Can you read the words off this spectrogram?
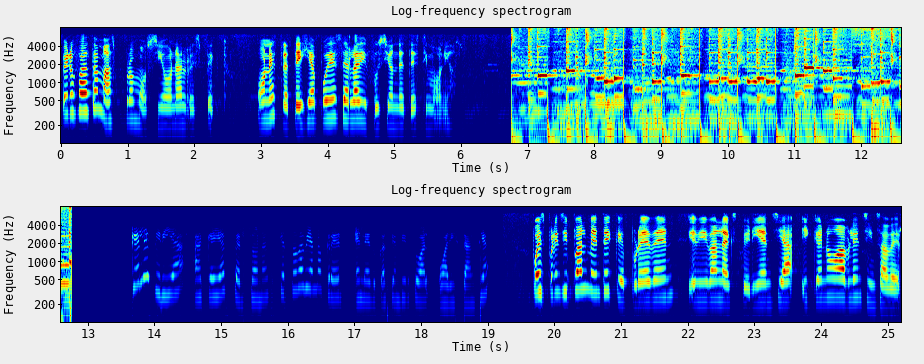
pero falta más promoción al respecto. Una estrategia puede ser la difusión de testimonios. Les diría a aquellas personas que todavía no creen en la educación virtual o a distancia? Pues principalmente que prueben, que vivan la experiencia y que no hablen sin saber.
